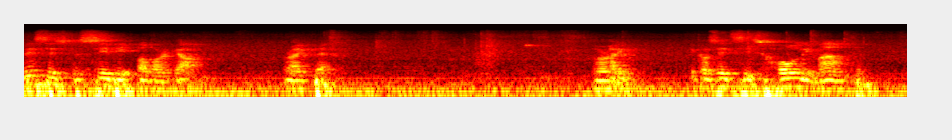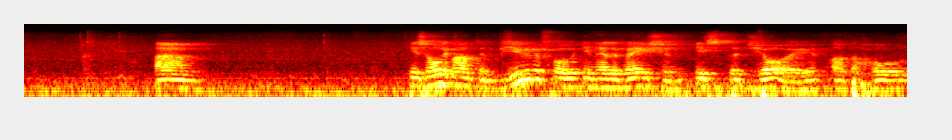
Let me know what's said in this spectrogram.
this is the city of our God, right there. All right? Because it's his holy mountain. Um, his holy mountain, beautiful in elevation, is the joy of the whole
